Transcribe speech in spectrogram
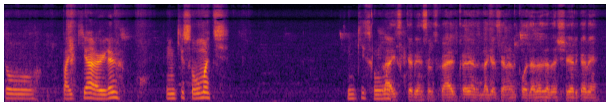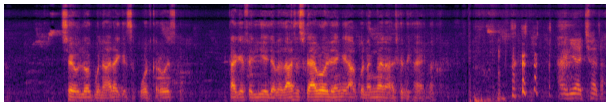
तो भाई क्या rider thank you so much thank you so much like करें सब्सक्राइब करें अल्लाह के चैनल को ज़्यादा से ज़्यादा शेयर करें। अच्छे लोग बना रहा है कि सपोर्ट करो इसको ताकि फिर ये जब हज़ार सब्सक्राइबर हो जाएँगे आपको नंगा नाच के दिखाएगा। आइडिया अच्छा था।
